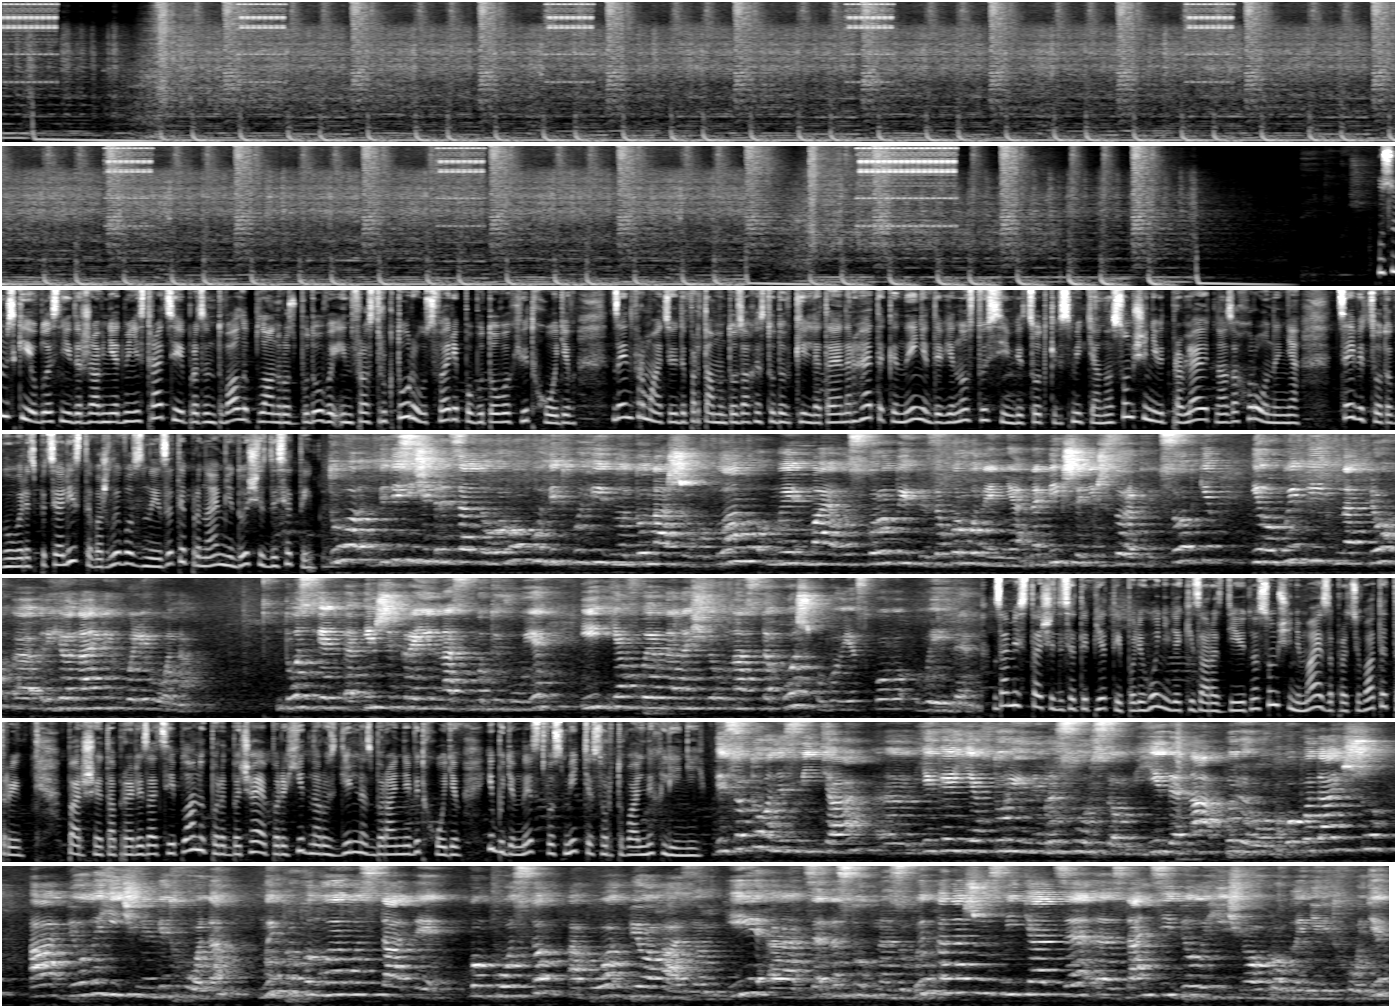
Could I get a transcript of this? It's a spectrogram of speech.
У Сумській обласній державній адміністрації презентували план розбудови інфраструктури у сфері побутових відходів. За інформацією департаменту захисту довкілля та енергетики, нині 97% сміття на Сумщині відправляють на захоронення. Цей відсоток, говорять спеціалісти, важливо знизити принаймні до 60. До 2030 року, відповідно до нашого плану, ми маємо скоротити захоронення на більше ніж 40% і робити їх на трьох е, регіональних полігонах. Досвід е, інших країн нас мотивує, і я впевнена, що у нас також обов'язково вийде. Замість 165 полігонів, які зараз діють на Сумщині, має запрацювати три. Перший етап реалізації плану передбачає перехід на роздільне збирання відходів і будівництво сміттєсортувальних ліній. Відсортоване сміття, е, яке є вторинним ресурсом, їде на переробку подальшу, а біологічним відходам ми пропонуємо стати компостом або біогазом. І е, це наступна зупинка нашого сміття це е, станції біологічного оброблення відходів.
